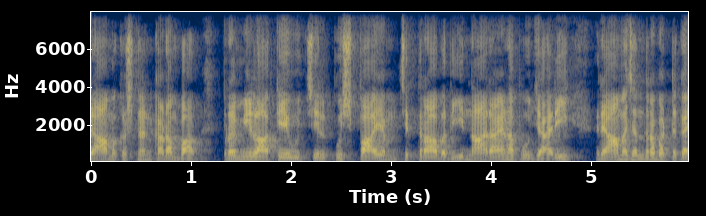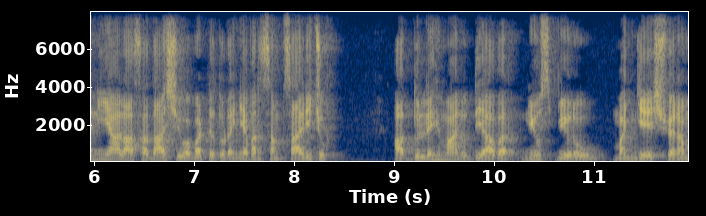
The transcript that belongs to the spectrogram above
Ramakrishnan Kadambar Prameela K Uchil Pushpayam Chitravathi Narayana Poojari Ramachandra Bhat Kaniyala Sadashiva Bhat തുടങ്ങിയവർ സംസാരിച്ചു. Abdul Rahman Udyavar news bureau Manjeshwaram.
